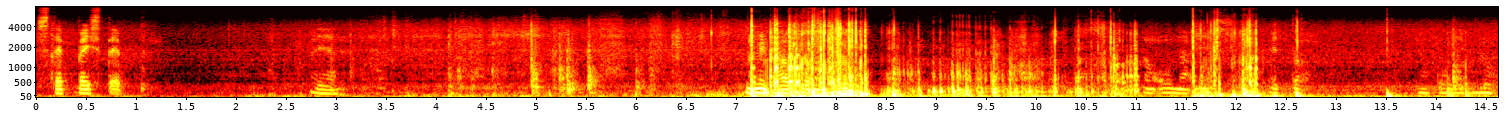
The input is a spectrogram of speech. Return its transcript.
Step by step. Ayan. May pahawak ko Ang una is ito Yung kulay blue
